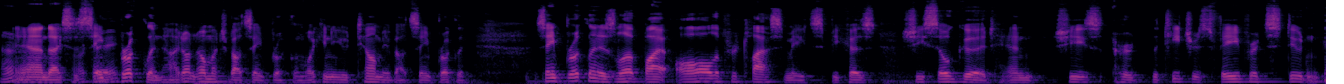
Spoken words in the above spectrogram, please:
And I said, okay. St. Brooklyn. Now, I don't know much about St. Brooklyn. What can you tell me about St. Brooklyn? St. Brooklyn is loved by all of her classmates because she's so good and she's her the teacher's favorite student.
